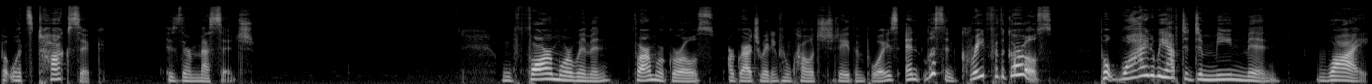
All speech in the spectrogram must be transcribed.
But what's toxic is their message. Far more women, far more girls are graduating from college today than boys. And listen, great for the girls. But why do we have to demean men? Why?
